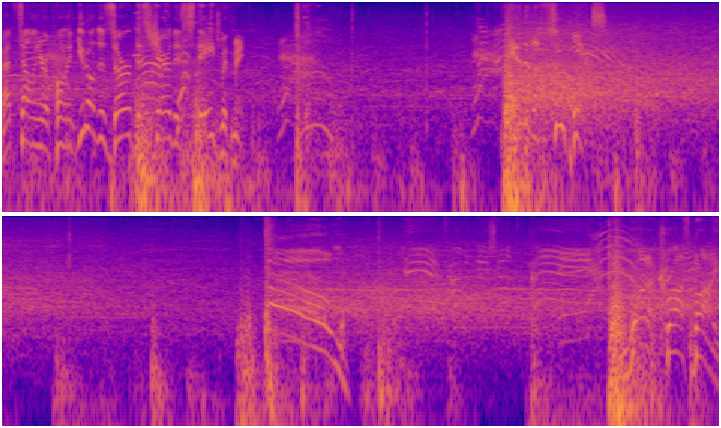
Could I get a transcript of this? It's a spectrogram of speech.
That's telling your opponent, you don't deserve to share this stage with me. Into the suplex. Boom! What a crossbody.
